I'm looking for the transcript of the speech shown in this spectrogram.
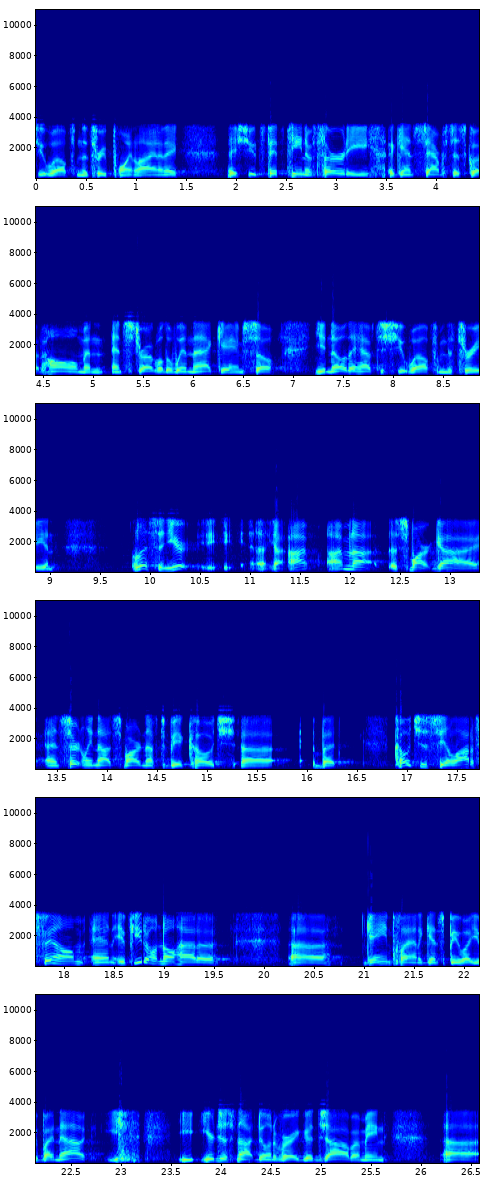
shoot well from the three point line. And they they shoot 15 of 30 against San Francisco at home and and struggle to win that game. So you know they have to shoot well from the three. And listen, you're I, I'm not a smart guy, and certainly not smart enough to be a coach. Uh, but coaches see a lot of film, and if you don't know how to uh, game plan against BYU by now, you're just not doing a very good job. I mean, uh,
